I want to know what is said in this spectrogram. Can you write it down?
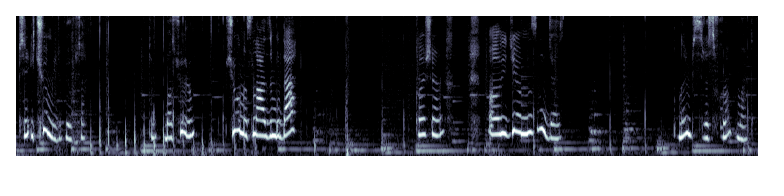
Hepsini içiyor muyduk yoksa? Basıyorum. Bir şey olması lazım burada. Arkadaşlar ağlayacağım. Nasıl bulacağız? Bunların bir sırası falan mı vardı?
